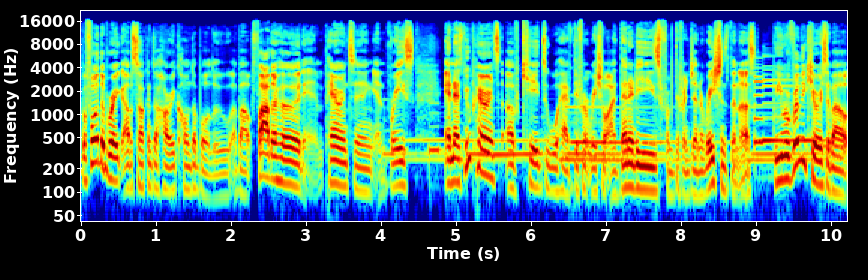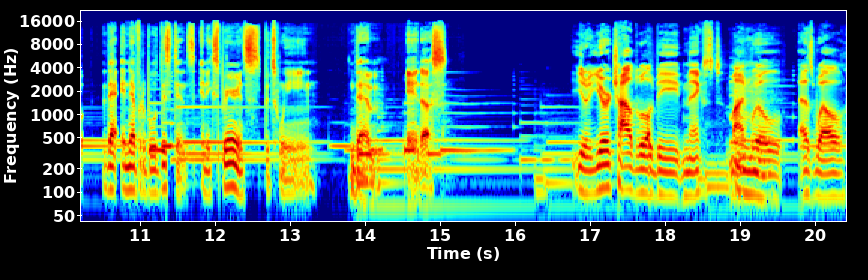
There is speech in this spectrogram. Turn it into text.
Before the break, I was talking to Hari Kondabolu about fatherhood and parenting and race. And as new parents of kids who will have different racial identities from different generations than us, we were really curious about that inevitable distance and experience between them and us. You know, your child will be mixed. Mine mm-hmm. will as well.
